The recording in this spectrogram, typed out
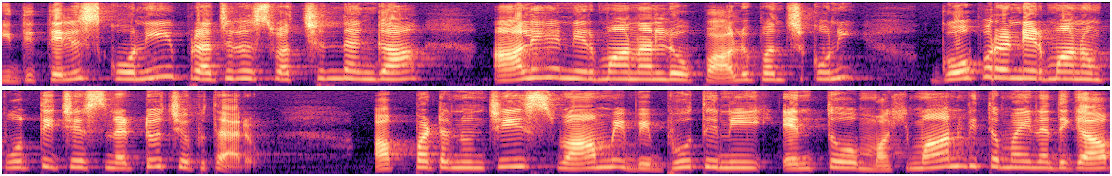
ఇది తెలుసుకొని ప్రజలు స్వచ్ఛందంగా ఆలయ నిర్మాణంలో పాలు పంచుకొని గోపుర నిర్మాణం పూర్తి చేసినట్టు చెబుతారు. అప్పటి నుంచి స్వామి విభూతిని ఎంతో మహిమాన్వితమైనదిగా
